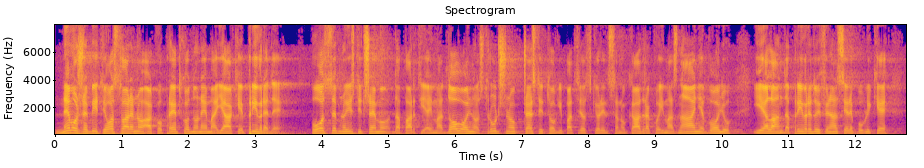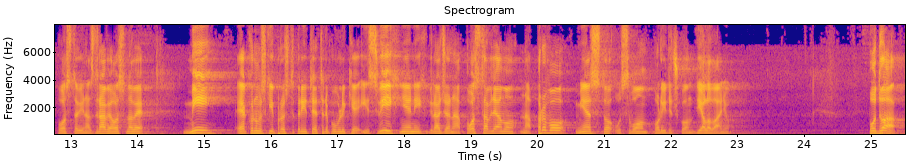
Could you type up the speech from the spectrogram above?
ne može biti ostvareno ako prethodno nema jake privrede. Posebno ističemo da partija ima dovoljno stručnog, čestitog i patriotski orijentisanog kadra koji ima znanje, volju i elan da privredu i financije Republike postavi na zdrave osnove. Mi ekonomski prosperitet Republike i svih njenih građana postavljamo na prvo mjesto u svom političkom djelovanju. Po dva,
